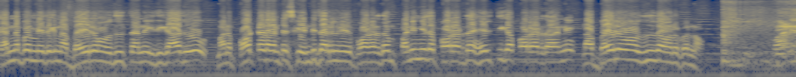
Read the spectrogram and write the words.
కన్నప్ప మీదకి నా భైరం వదులుతాను. ఇది కాదు మన పోట్లాడాలంటే ఎండి ధరల మీద పోరాడదాం పని మీద పోరాడదాం హెల్తీగా పోరాడదాం అని నా భైరం వదులుదాం అనుకున్నాం. వాడు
